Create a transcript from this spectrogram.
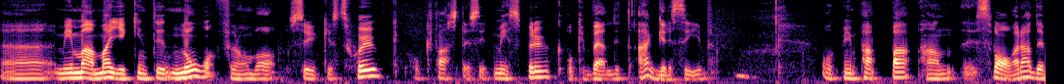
Eh, min mamma gick inte nå för hon var psykiskt sjuk och fast i sitt missbruk och väldigt aggressiv. Och min pappa han eh, svarade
